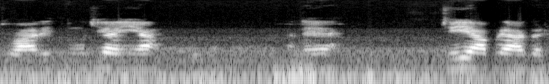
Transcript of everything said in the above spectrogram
જો આ રીતનું છે અહીંયા. અને જઈએ આપણે આગળ.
